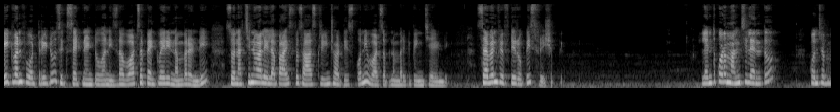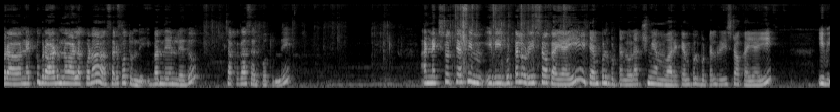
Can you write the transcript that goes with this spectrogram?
Eight one four three two six eight nine two one is the WhatsApp enquiry number అండి. సో నచ్చిన వాళ్ళు ఇలా ప్రైస్తో సహా స్క్రీన్ షాట్ తీసుకొని వాట్సాప్ నెంబర్కి పింక్ చేయండి. Seven fifty rupees free shipping length కూడా మంచి లెంత్ కొంచెం బ్రా నెక్ బ్రాడ్ ఉన్న వాళ్ళకి కూడా సరిపోతుంది. ఇబ్బంది ఏం లేదు. చక్కగా సరిపోతుంది. అండ్ నెక్స్ట్ వచ్చేసి ఇవి బుట్టలు రీస్టాక్ అయ్యాయి. టెంపుల్ బుట్టలు లక్ష్మీ అమ్మవారి టెంపుల్ బుట్టలు రీస్టాక్ అయ్యాయి. ఇవి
